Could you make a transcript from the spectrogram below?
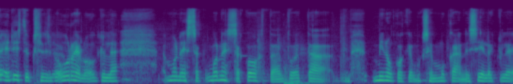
edistyksessä, urheilu on kyllä monessa, monessa kohtaan tuota, minun kokemuksen mukaan, niin siellä kyllä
